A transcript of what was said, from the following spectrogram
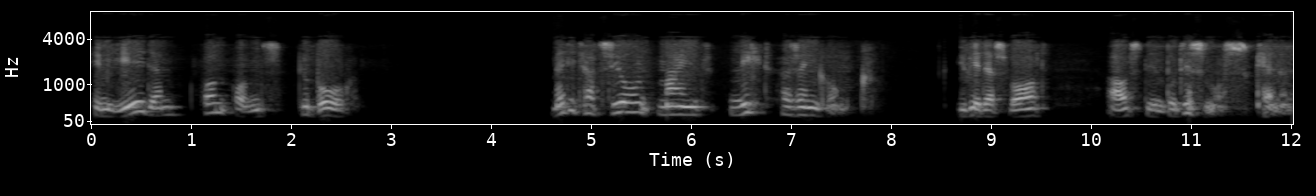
in jedem von uns geboren. Meditation meint nicht Versenkung, wie wir das Wort aus dem Buddhismus kennen.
